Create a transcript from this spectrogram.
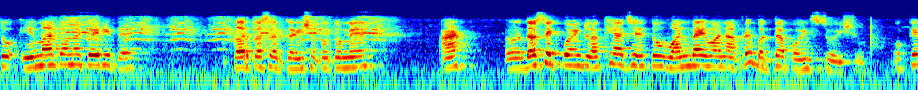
તો એમાં તમે કઈ રીતે કરકસર કરી શકો? તો મેં આઠ દસેક પોઈન્ટ લખ્યા છે, તો વન બાય વન આપણે બધા પોઈન્ટ્સ જોઈશું. Okay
